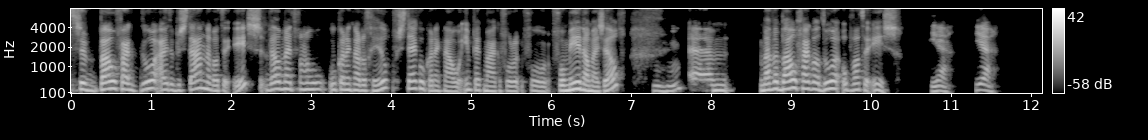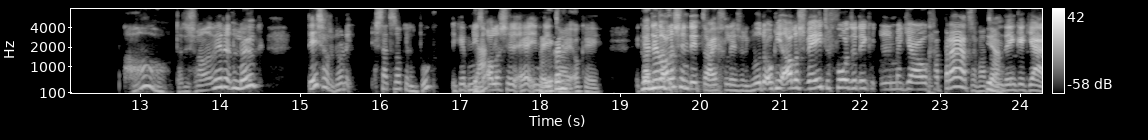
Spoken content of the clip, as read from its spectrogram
Ze bouwen vaak door uit het bestaande wat er is. Wel met van hoe, hoe kan ik nou dat geheel versterken? Hoe kan ik nou impact maken voor, voor, voor meer dan mijzelf? Mhm. Ehm, maar we bouwen vaak wel door op wat er is. Ja, ja. Oh, dat is wel weer een leuk. Deze had ik nog niet. Staat het ook in het boek? Ik heb niet Ja. alles in, hè, in Nee, je kan detail. Oké. Ik Ja, had nee, niet want- alles in detail gelezen. Want ik wilde ook niet alles weten voordat ik eh, met jou ga praten. Want Ja. dan denk ik, ja,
